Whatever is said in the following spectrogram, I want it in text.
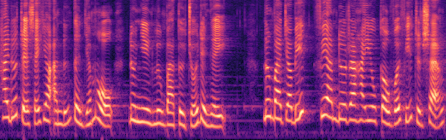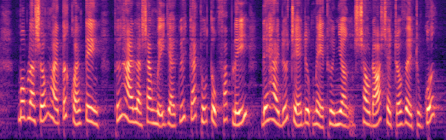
hai đứa trẻ sẽ do anh đứng tên giám hộ, đương nhiên Lương Ba từ chối đề nghị. Lương Ba cho biết, phía Anh đưa ra hai yêu cầu với phía Trịnh Sản, một là sớm hoàn tất khoản tiền, thứ hai là sang Mỹ giải quyết các thủ tục pháp lý để hai đứa trẻ được mẹ thừa nhận, sau đó sẽ trở về Trung Quốc.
